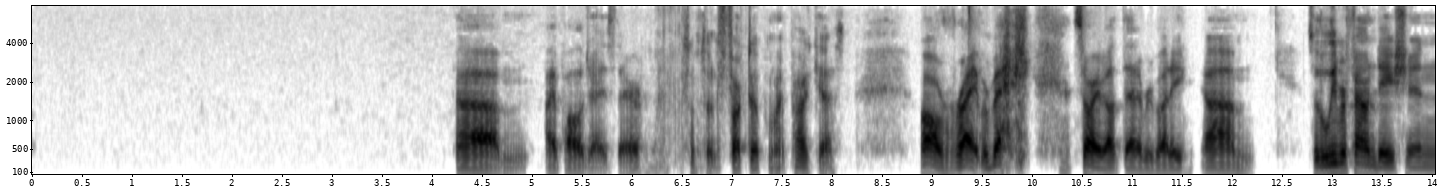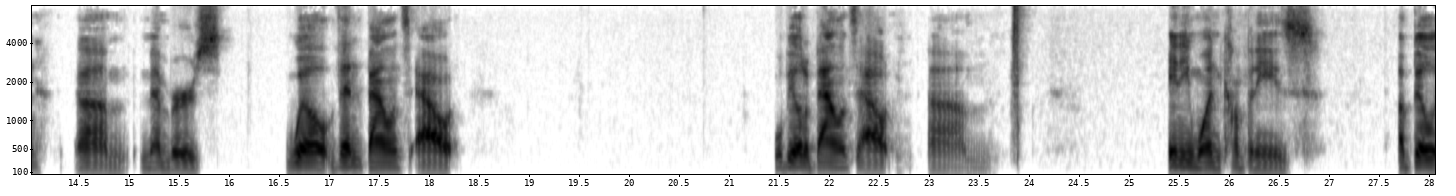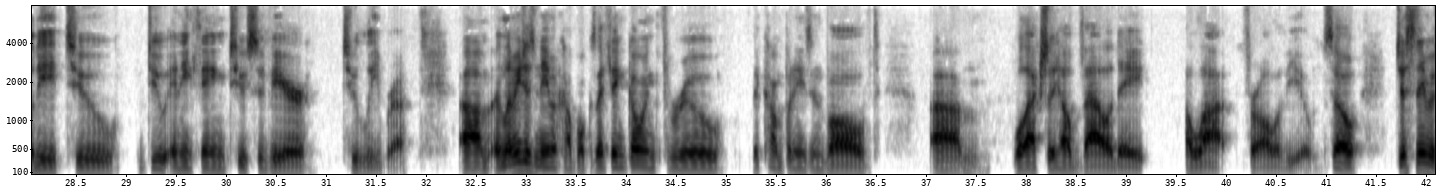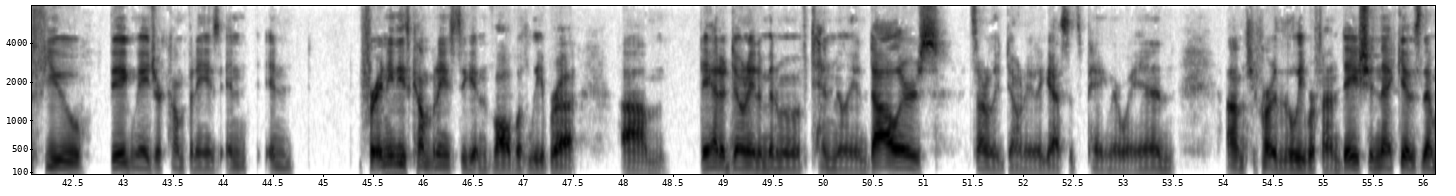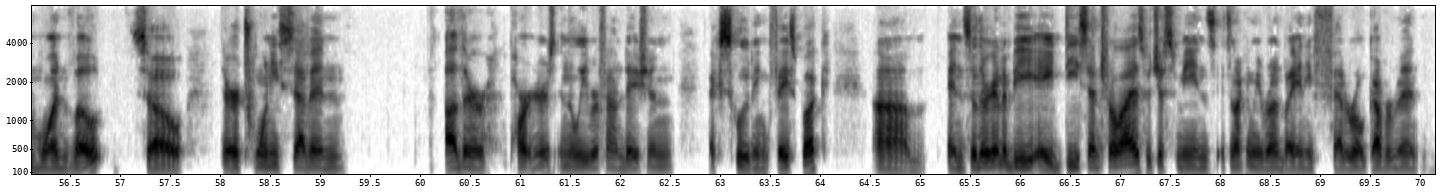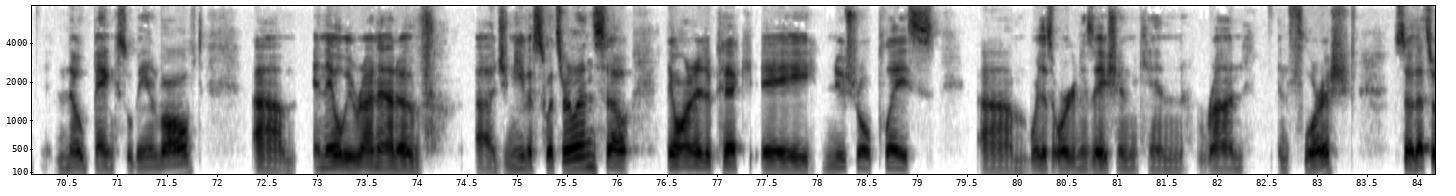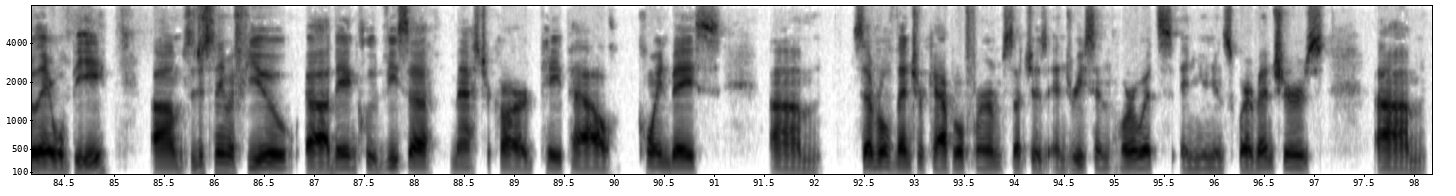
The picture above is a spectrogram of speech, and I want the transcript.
Um, I apologize there. Something fucked up on my podcast. All right, we're back. Sorry about that, everybody. Um, so the Libra Foundation um, members will then balance out. We'll be able to balance out um, any one company's ability to do anything too severe to Libra. Um, and let me just name a couple because I think going through the companies involved um, will actually help validate a lot for all of you. So, just name a few big major companies, and and for any of these companies to get involved with Libra, um, they had to donate a minimum of ten million dollars. It's not really donate, I guess. It's paying their way in um, to be part of the Libra Foundation. That gives them one vote. So there are 27 other partners in the Libra Foundation, excluding Facebook. Um, and so they're going to be a decentralized, which just means it's not going to be run by any federal government. No banks will be involved. Um, and they will be run out of uh, Geneva, Switzerland. So they wanted to pick a neutral place um, where this organization can run and flourish. So that's where they will be. Um, so just to name a few, uh, they include Visa, MasterCard, PayPal, Coinbase, um, several venture capital firms such as Andreessen Horowitz and Union Square Ventures. Um,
